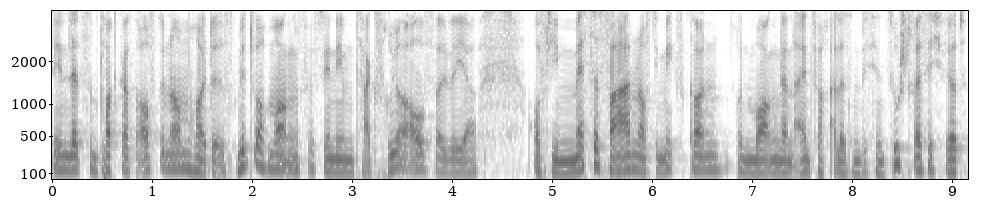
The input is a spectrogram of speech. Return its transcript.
den letzten Podcast aufgenommen. Heute ist Mittwochmorgen, das heißt, wir nehmen einen Tag früher auf, weil wir ja auf die Messe fahren, auf die Mixcon und morgen dann einfach alles ein bisschen zu stressig wird.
